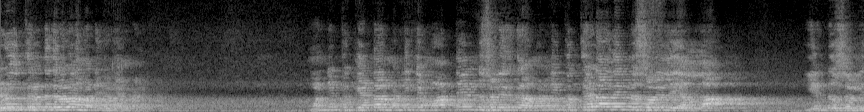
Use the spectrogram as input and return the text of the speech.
எழுபத்தி ரெண்டு தடவை நான் மன்னிப்பு கேட்பேன். மன்னிப்பு கேட்டால் மன்னிக்க மாட்டேன் என்று சொல்லியிருக்கிறார் மன்னிப்பு தேடாதே என்று சொல்லலையே என்று சொல்லி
